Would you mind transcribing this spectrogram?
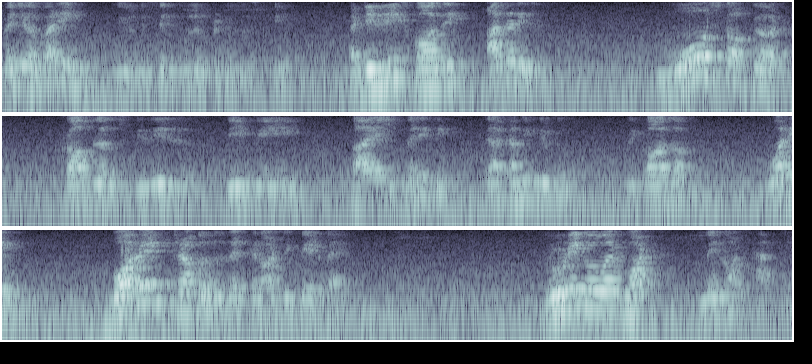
When you are worrying, you will be sinful and produces fear. A disease causing other ills. Most of your problems, diseases, BP, piles, many things, they are coming due to because of worrying. Borrowing trouble that cannot be paid back brooding over what may not happen.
